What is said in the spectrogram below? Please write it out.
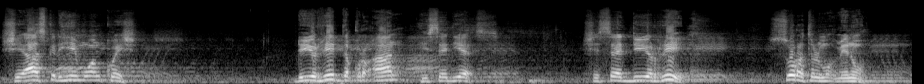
She asked him one question. Do you read the Quran? He said yes. She said, Do you read Surah Al-Mu'minun?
